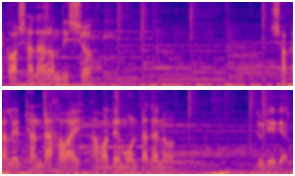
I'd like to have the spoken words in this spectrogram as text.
এক অসাধারণ দৃশ্য। সকালের ঠান্ডা হাওয়ায় আমাদের মনটা যেন জুড়িয়ে গেল।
